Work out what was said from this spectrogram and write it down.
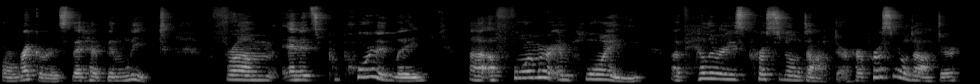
or records that have been leaked from and it's purportedly uh, a former employee of hillary's personal doctor her personal doctor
